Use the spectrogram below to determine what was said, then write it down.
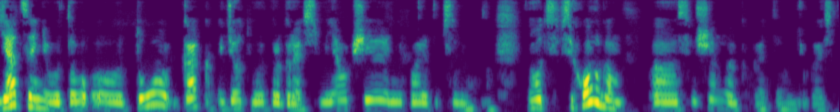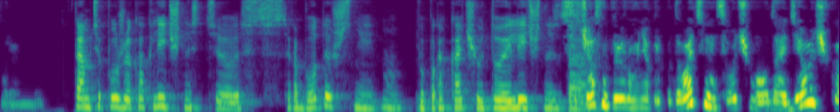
Я оцениваю то, э, то, как идет мой прогресс. Меня вообще не парит абсолютно. Но вот с психологом а, совершенно какая-то другая история. Там, типа, уже как личность э, сработаешь с ней, ну, прокачивают твою личность, да. Сейчас, например, у меня преподавательница очень молодая девочка,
